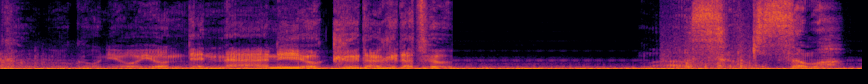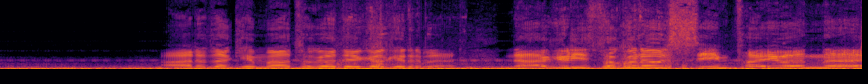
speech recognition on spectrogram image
この後に及んで何をグダグダと。まさ貴様。あれだけ的がでかければ殴り損なう心配はない。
